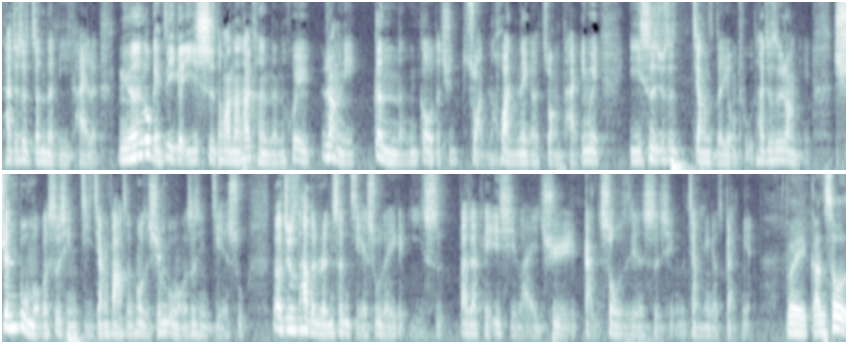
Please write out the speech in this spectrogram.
他就是真的离开了。你能够给自己一个仪式的话呢，他可能会让你更能够的去转换那个状态，因为仪式就是这样子的用途，它就是让你宣布某个事情即将发生，或者宣布某个事情结束，那就是他的人生结束的一个仪式。大家可以一起来去感受这件事情这样一个概念。对，感受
